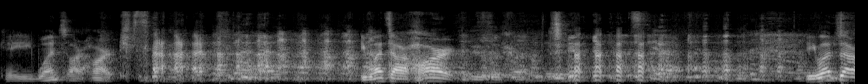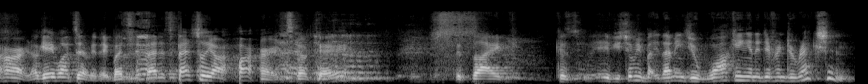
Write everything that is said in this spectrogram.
Okay, he wants our heart. he wants our heart. he wants our heart. Okay, he wants everything, but, but especially our heart. Okay, it's like because if you show me, that means you're walking in a different direction.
